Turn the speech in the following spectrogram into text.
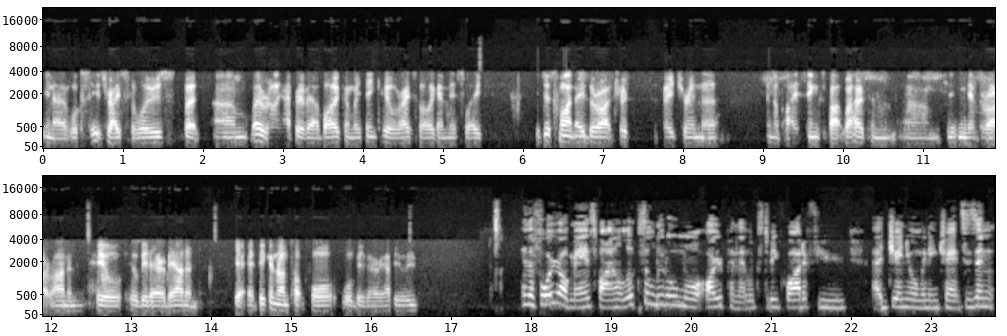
you know, looks his race to lose. But um, we're really happy with our bloke, and we think he'll race well again this week. He just might need the right trip to feature in the in the placings, but we're hoping um, he can get the right run and he'll he'll be there about. And yeah, if he can run top four, we'll be very happy with him. In the four-year-old mares final, it looks a little more open. There looks to be quite a few uh, genuine winning chances, and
